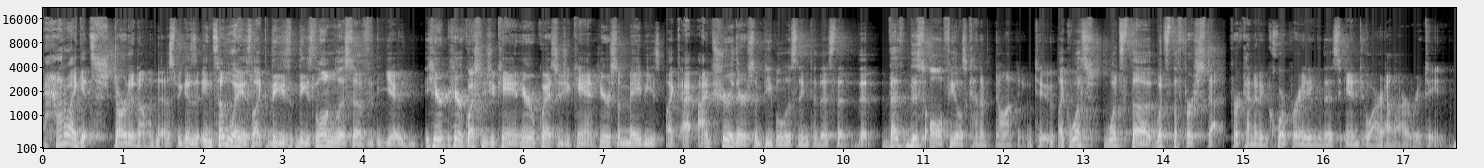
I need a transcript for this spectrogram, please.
How do I get started on this? Because in some ways, like these these long lists of you know here here are questions you can, here are questions you can't, here are some maybes. Like I, am sure there are some people listening to this that, that that this all feels kind of daunting too. Like what's what's the what's the first step for kind of incorporating this into our LR routine?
